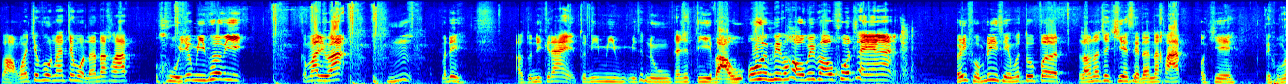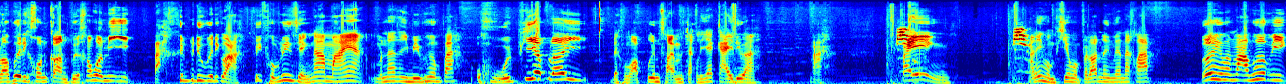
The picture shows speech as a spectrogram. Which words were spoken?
หวังว่าเจ้าพวกนั้นจะหมดแล้วนะครับโอ้โหยังมีเพิ่มอีก ก็มาดิวะมาดิเอาตัวนี้ก็ได้ตัวนี้มีมีธนูน่าจะตีเบาโอ้ยไม่เบาไม่เบาโคตรแรงอะเฮ้ยผมได้ยินเสียงประตูเปิด เราน่าจะเคลียร์เสร็จแล้วนะครับโอเคเดี๋ยวผมรอเพื่อนอีกคนก่อนเผื่อข้างบนมีอีกปะขึ้นไปดูกันดีกว่าเฮ้ยผมได้ยินเสียงหน้าไม้อะมันน่าจะมีเพิ่มปะโอ้โหเพียบเลยเดี๋ยวผมเอาปืนสอยมาจากระยะไกลดีกว่ามาเป้งอันนี้ผมเคลียร์หมดไปรอบนึงแล้วนะครับเฮ้ยมันมาเพิ่มอีก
